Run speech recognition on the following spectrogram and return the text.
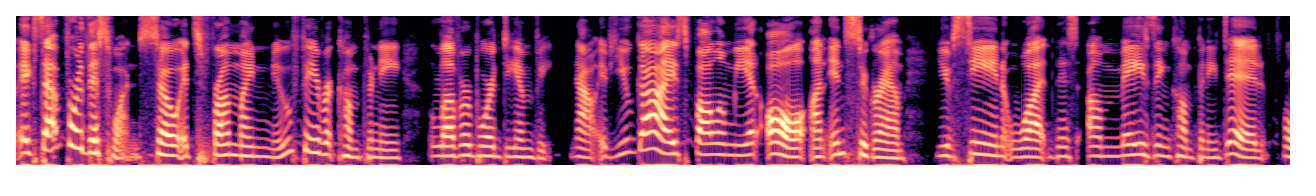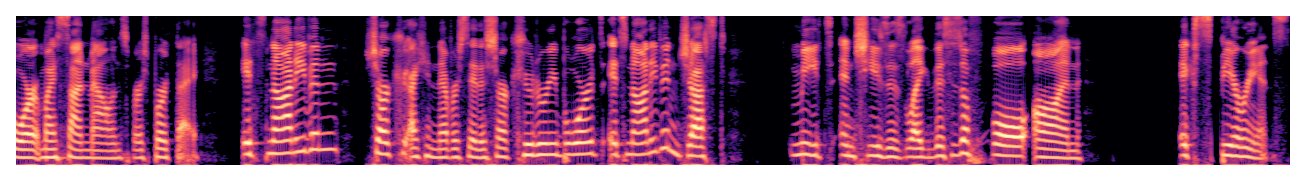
except for this one. So, it's from my new favorite company, Loverboard DMV. Now, if you guys follow me at all on Instagram, you've seen what this amazing company did for my son Malin's first birthday. It's not even charc I can never say the charcuterie boards. It's not even just meats and cheeses. Like this is a full on experience.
